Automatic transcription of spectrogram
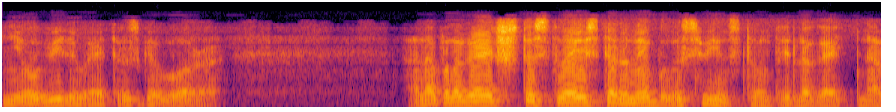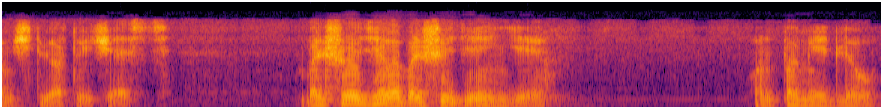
не увиливай от разговора. Она полагает, что с твоей стороны было свинством предлагать нам четвертую часть. Большое дело, большие деньги. Он помедлил.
